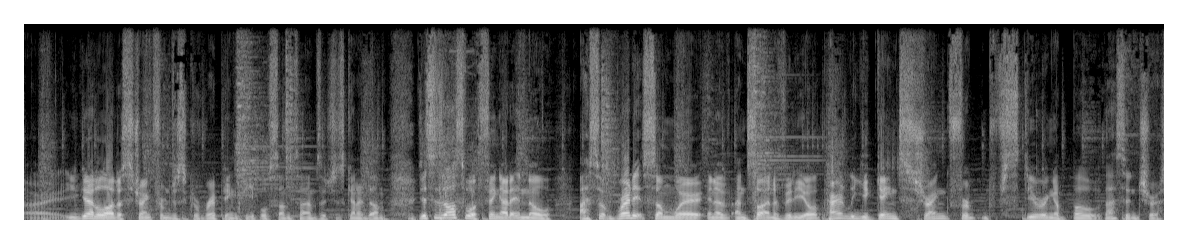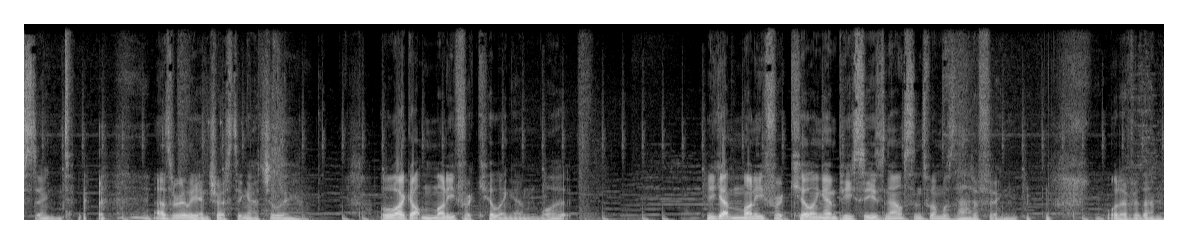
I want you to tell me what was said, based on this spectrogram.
Alright, you get a lot of strength from just gripping people sometimes, which is kind of dumb. This is also a thing I didn't know. I saw, read it somewhere in a, and saw it in a video. Apparently you gain strength for steering a boat. That's interesting. That's really interesting, actually. Oh, I got money for killing him. What? You get money for killing NPCs now? Since when was that a thing? Whatever then.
